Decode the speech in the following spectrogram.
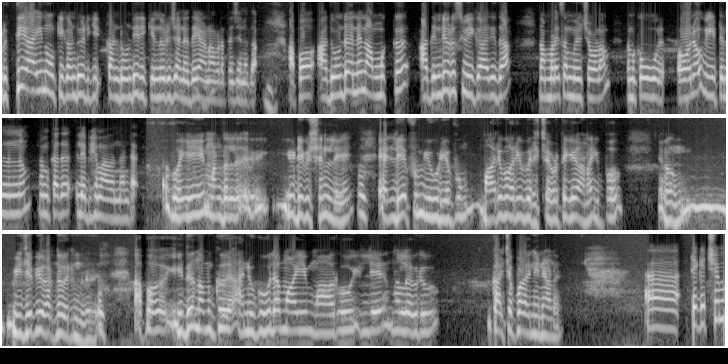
വൃത്തിയായി നോക്കിക്കണ്ടിരിക്ക കണ്ടുകൊണ്ടിരിക്കുന്ന ഒരു ജനതയാണ് അവിടുത്തെ ജനത. അപ്പോൾ അതുകൊണ്ട് തന്നെ നമുക്ക് അതിന്റെ ഒരു സ്വീകാര്യത നമ്മളെ സംബന്ധിച്ചോളം നമുക്ക് ഓരോ വീട്ടിൽ നിന്നും നമുക്കത് ലഭ്യമാവുന്നുണ്ട്. ഈ മണ്ഡല ഈ ഡിവിഷനിലെ എൽ ഡി എഫും യു ഡി എഫും മാറി മാറി ഭരിച്ചവിടത്തേക്കാണ് ഇപ്പോൾ ബി ജെ പി കടന്നു വരുന്നത്. അപ്പോൾ ഇത് നമുക്ക് അനുകൂലമായി മാറൂ ഇല്ലേ എന്നുള്ള ഒരു കാഴ്ചപ്പാട് എങ്ങനെയാണ്? തികച്ചും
